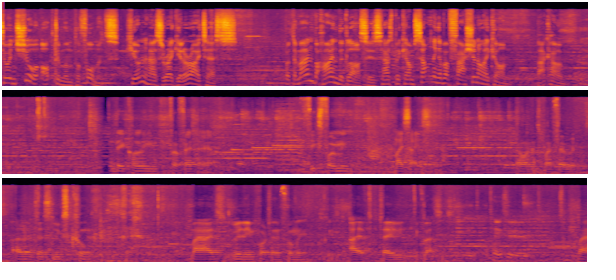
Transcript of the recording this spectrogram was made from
To ensure optimum performance, Hyeon has regular eye tests. But the man behind the glasses has become something of a fashion icon back home. They call him professor. Yeah. Fix for me my size. That one is my favorite. And it just looks cool. my eyes really important for me. I have to play with the glasses. My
